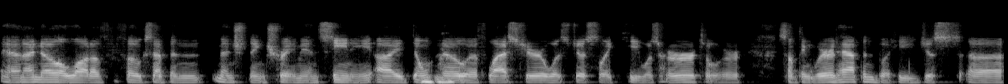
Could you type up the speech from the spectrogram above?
And I know a lot of folks have been mentioning Trey Mancini. I don't mm-hmm. know if last year was just like he was hurt or something weird happened, but he just uh,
